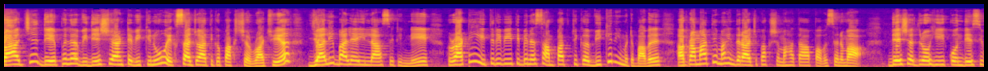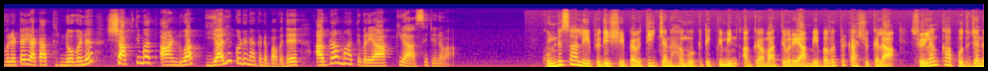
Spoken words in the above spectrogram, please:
රාජ්‍ය දේපල විදේශයන්ට විකිණූ එක්සත් ජාතික පක්ෂ රජය යළි බලය ඉල්ලා සිටින්නේ රටේ ඉතිරි වී තිබෙන සම්පත් ටික විකිණීමට බව අග්‍රාමාත්‍ය මහින්ද රාජපක්ෂ මහතා පවසනවා. දේශද්‍රෝහී කොන්දේසිවලට යටත් නොවන ශක්තිමත් ආණ්ඩුවක් යළි ගොඩනගන බවද අග්‍රාමාත්‍යවරයා කියා සිටිනවා. කුණ්ඩසාලේ ප්‍රදේශයේ පැවති ජනහමුවකට එක්වමින් අග්‍රාමාත්‍යවරයා මේ බව ප්‍රකාශ කළා. ශ්‍රී ලංකා පොදුජන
